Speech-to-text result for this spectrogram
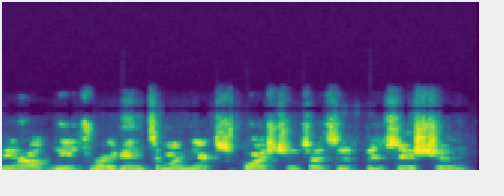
you know it leads right into my next question. So as a physician,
